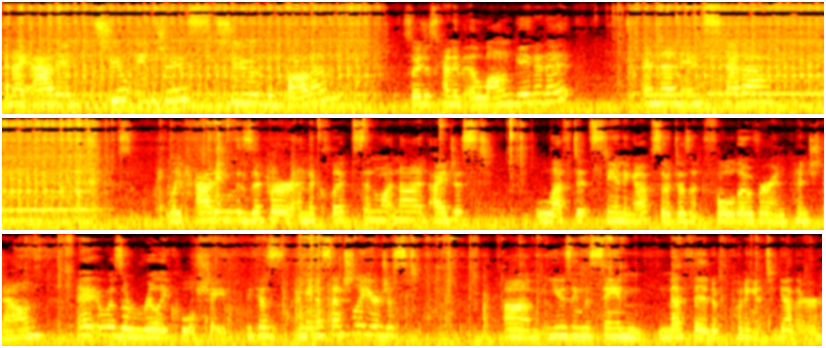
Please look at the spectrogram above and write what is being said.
and I added two inches to the bottom. So I just kind of elongated it. And then instead of like adding the zipper and the clips and whatnot, I just left it standing up so it doesn't fold over and pinch down. It was a really cool shape because, I mean, essentially you're just um, using the same method of putting it together.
